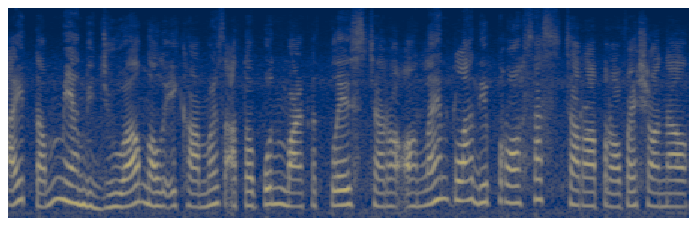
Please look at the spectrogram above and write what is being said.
item yang dijual melalui e-commerce ataupun marketplace secara online telah diproses secara profesional.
